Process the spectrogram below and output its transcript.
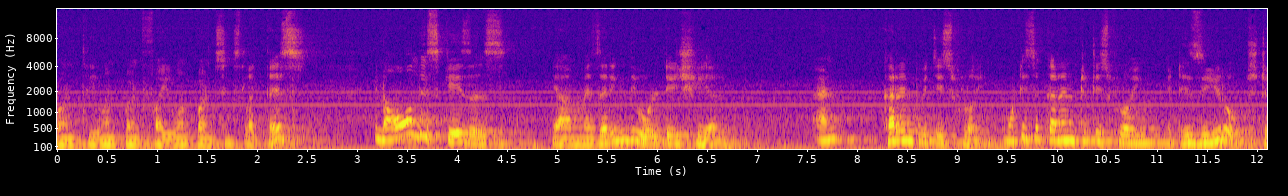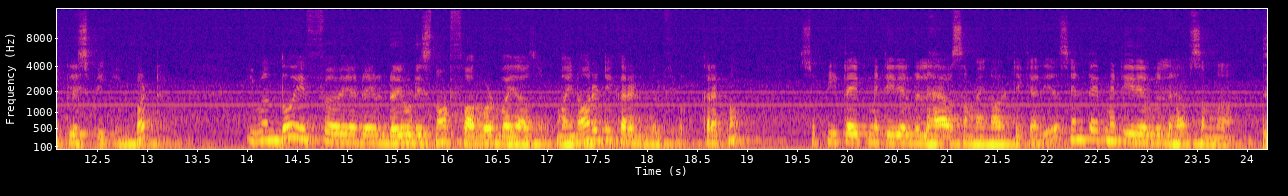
1.3, 1.5, 1.6 like this. In all these cases, yeah, I'm measuring the voltage here and current which is flowing. What is the current it is flowing? It is 0 strictly speaking but even though if uh, the diode is not forward bias, minority current will flow, correct no? So p-type material will have some minority carriers, n-type material will have some uh,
